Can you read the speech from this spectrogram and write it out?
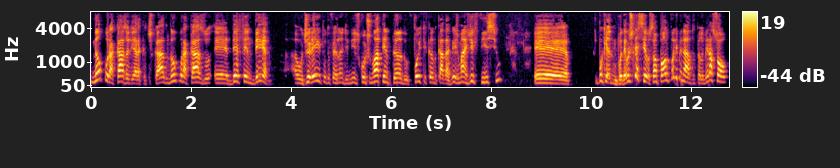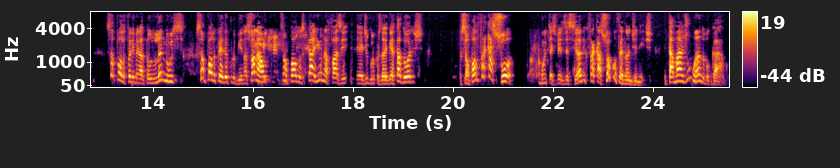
Não por acaso ele era criticado, não por acaso é, defender o direito do Fernando Diniz continuar tentando foi ficando cada vez mais difícil, é, porque não podemos esquecer, o São Paulo foi eliminado pelo Mirassol, São Paulo foi eliminado pelo Lanús, São Paulo perdeu para o Binacional, São Paulo caiu na fase é, de grupos da Libertadores, o São Paulo fracassou muitas vezes esse ano e fracassou com o Fernando Diniz. E está mais de um ano no cargo.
